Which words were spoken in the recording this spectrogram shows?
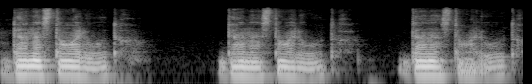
d'un instant à l'autre, d'un instant à l'autre, d'un instant à l'autre.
